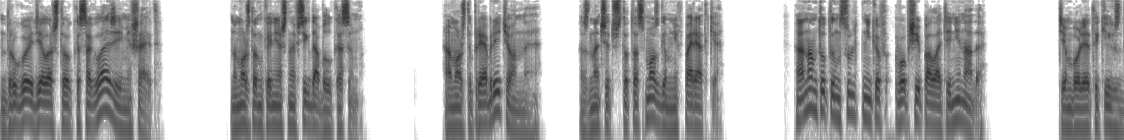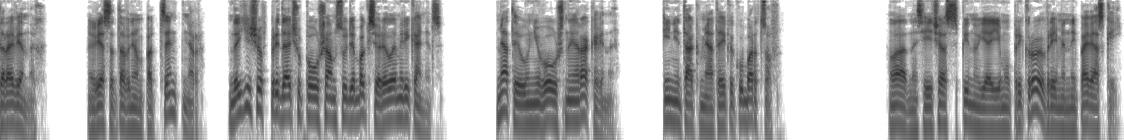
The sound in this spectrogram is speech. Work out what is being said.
Другое дело, что косоглазие мешает. Но может он, конечно, всегда был косым. А может и приобретенное. Значит, что-то с мозгом не в порядке. А нам тут инсультников в общей палате не надо. Тем более таких здоровенных. Веса-то в нем под центнер, да еще в придачу по ушам, судя, боксерил-американец. Мятые у него ушные раковины. И не так мятые, как у борцов. Ладно, сейчас спину я ему прикрою временной повязкой.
